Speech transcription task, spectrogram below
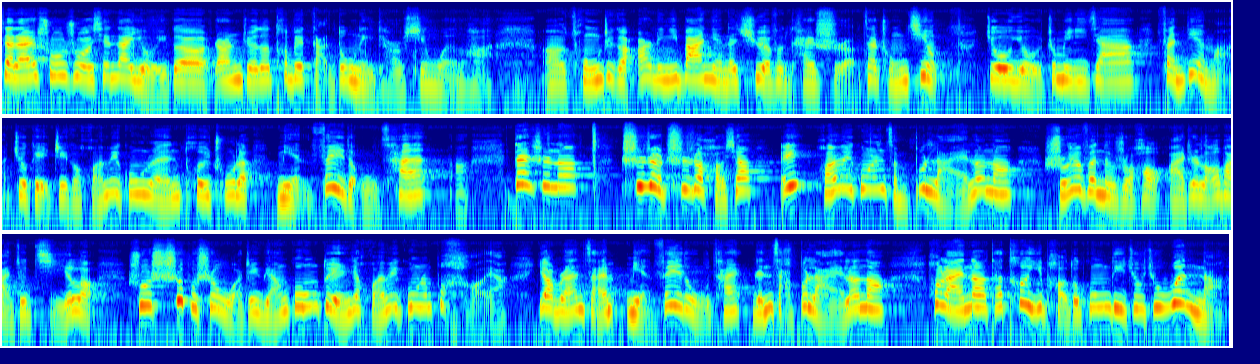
再来说说现在有一个让人觉得特别感动的一条新闻哈，呃，从这个二零一八年的七月份开始，在重庆就有这么一家饭店嘛，就给这个环卫工人推出了免费的午餐啊。但是呢，吃着吃着好像，哎，环卫工人怎么不来了呢？十月份的时候啊，这老板就急了，说是不是我这员工对人家环卫工人不好呀？要不然咱免费的午餐人咋不来了呢？后来呢，他特意跑到工地就去问呢。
